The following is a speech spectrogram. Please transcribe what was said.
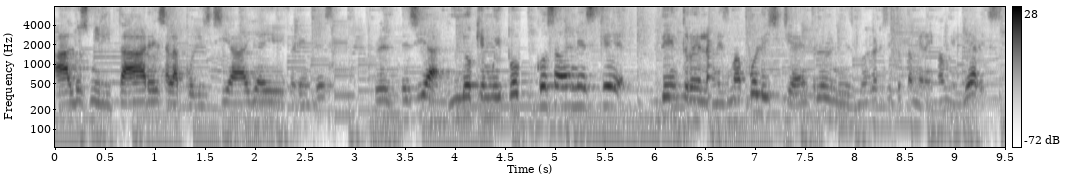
a los militares, a la policía y a diferentes. Pero él decía, lo que muy pocos saben es que dentro de la misma policía, dentro del mismo ejército también hay familiares.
